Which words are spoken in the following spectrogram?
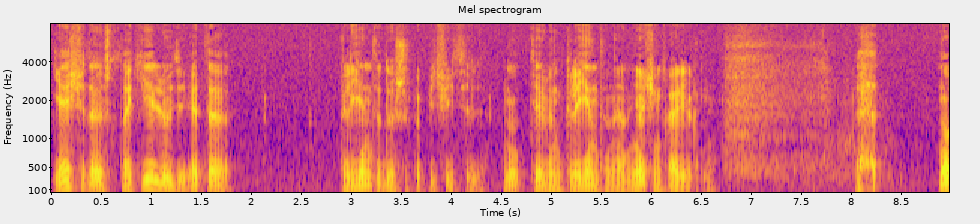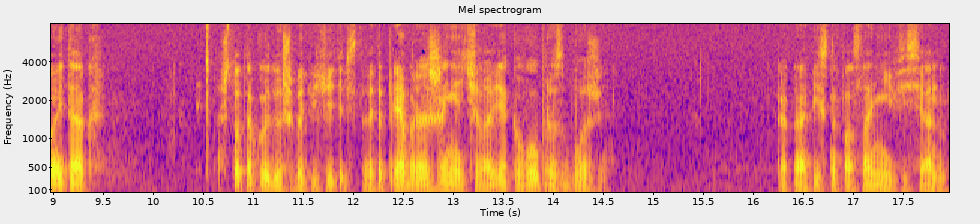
я считаю, что такие люди – это клиенты душепопечителя. Ну, термин клиенты, наверное, не очень корректный. Но итак, что такое душепопечительство? Это преображение человека в образ Божий. Как написано в послании Ефесянам.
